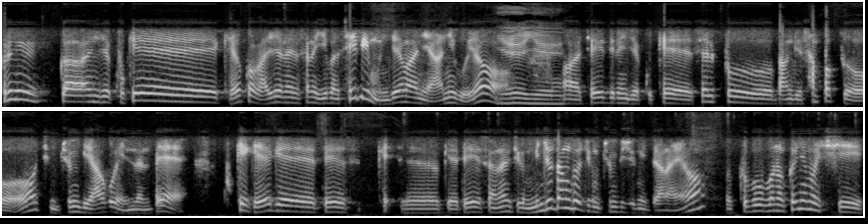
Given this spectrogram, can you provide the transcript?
그러니까 이제 국회 개혁과 관련해서는 이번 세비 문제만이 아니고요. 예, 예. 어, 저희들이 이제 국회 셀프 방지 3법도 지금 준비하고 있는데 국회 개혁에 대해서 에 대해서는 지금 민주당도 지금 준비 중이잖아요. 그 부분은 끊임없이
